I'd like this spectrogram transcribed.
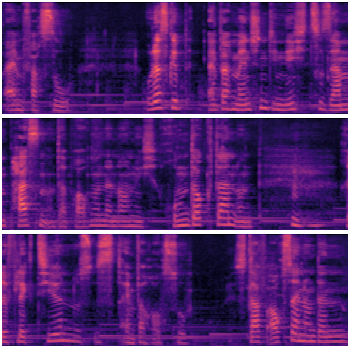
einfach so. Oder es gibt einfach Menschen, die nicht zusammenpassen und da braucht man dann auch nicht rumdoktern und mhm. reflektieren. Das ist einfach auch so. Es darf auch sein und dann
